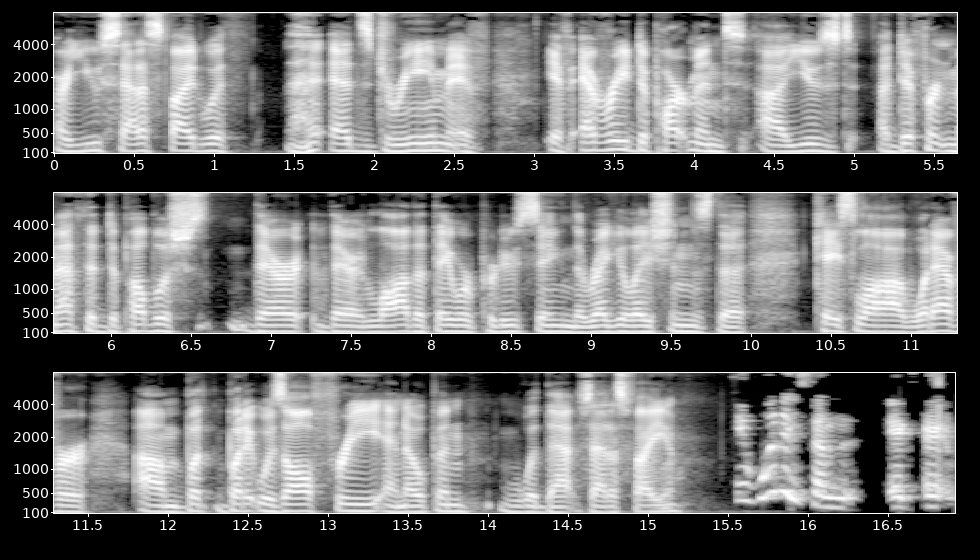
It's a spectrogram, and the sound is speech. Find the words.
are you satisfied with Ed's dream? If if every department uh, used a different method to publish their their law that they were producing, the regulations, the case law, whatever, um, but but it was all free and open, would that satisfy you? It would in some, it, it,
